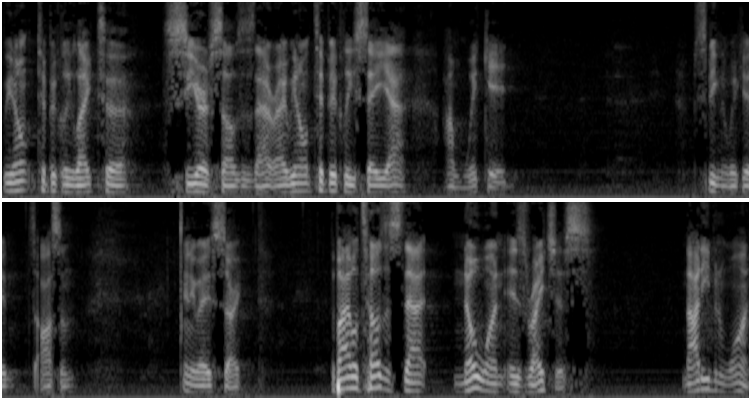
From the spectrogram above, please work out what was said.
We don't typically like to see ourselves as that, right? We don't typically say, yeah, I'm wicked. Speaking of wicked, it's awesome. Anyways, sorry. The Bible tells us that no one is righteous, not even one.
